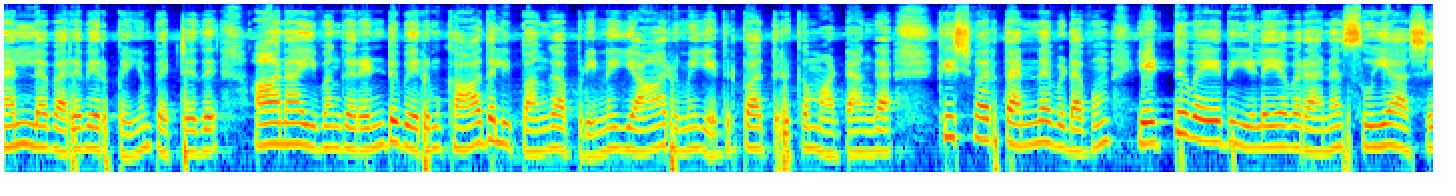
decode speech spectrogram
நல்ல வரவேற்பையும் பெற்றது. ஆனால் இவங்க ரெண்டு பேரும் காதலிப்பாங்க அப்படின்னு யாருமே எதிர்பார்த்திருக்க மாட்டாங்க. கிஷ்வர் தன்னை விடவும் எட்டு வயது இளையவரான சுயா சுயாஷை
